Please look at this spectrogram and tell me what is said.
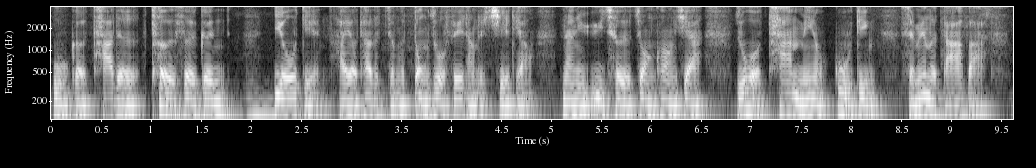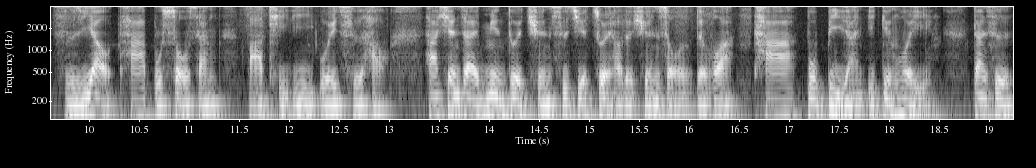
五个他的特色跟。优点还有他的整个动作非常的协调。那你预测的状况下，如果他没有固定什么样的打法，只要他不受伤，把体力维持好，他现在面对全世界最好的选手的话，他不必然一定会赢。但是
